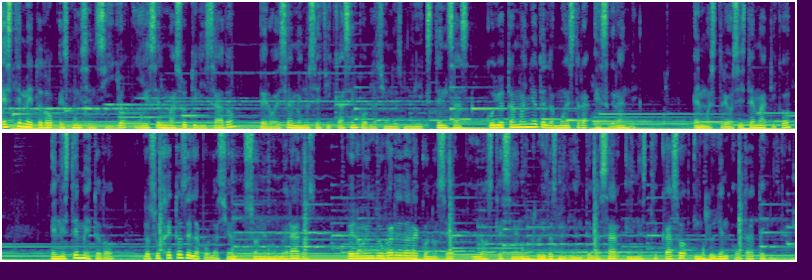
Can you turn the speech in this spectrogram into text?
este método es muy sencillo y es el más utilizado, pero es el menos eficaz en poblaciones muy extensas cuyo tamaño de la muestra es grande. El muestreo sistemático, en este método, los sujetos de la población son enumerados, pero en lugar de dar a conocer los que sean incluidos mediante el azar, en este caso incluyen otra técnica.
